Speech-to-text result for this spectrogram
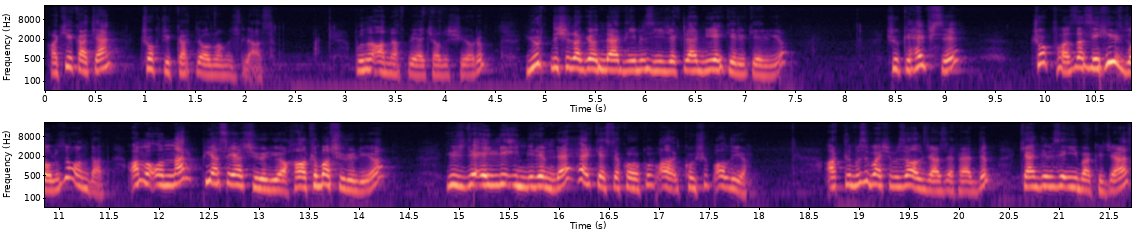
hakikaten çok dikkatli olmamız lazım. Bunu anlatmaya çalışıyorum. Yurt dışına gönderdiğimiz yiyecekler niye geri geliyor? Çünkü hepsi çok fazla zehir dolu da ondan. Ama onlar piyasaya sürülüyor, halkıma sürülüyor. Yüzde elli indirimle herkes de korkup koşup alıyor. Aklımızı başımıza alacağız efendim. Kendimize iyi bakacağız.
